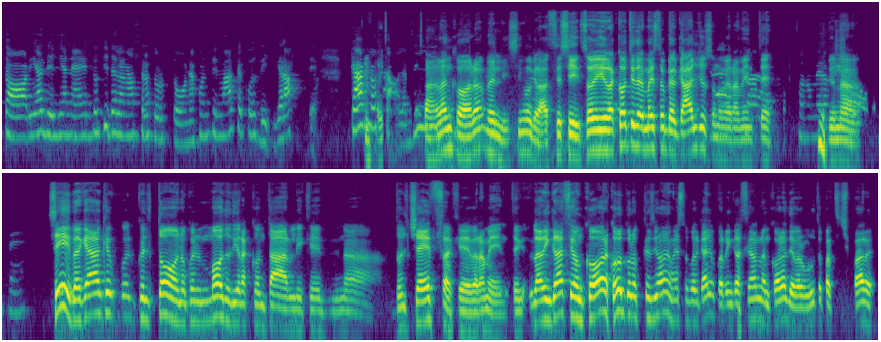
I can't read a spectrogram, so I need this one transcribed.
storia, degli aneddoti della nostra tortona. Continuate così, grazie. Carlo Sala, Sala ancora, bellissimo, grazie. Sì, sono i racconti del maestro Bergaglio sono eh, veramente sono una... Sì, perché anche quel, quel, tono, quel modo di raccontarli che è una dolcezza che veramente la ringrazio ancora, colgo l'occasione maestro Bergaglio per ringraziarlo ancora di aver voluto partecipare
